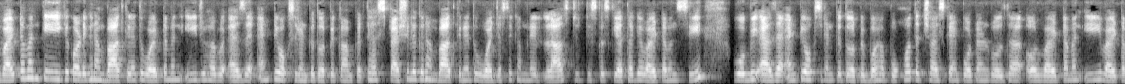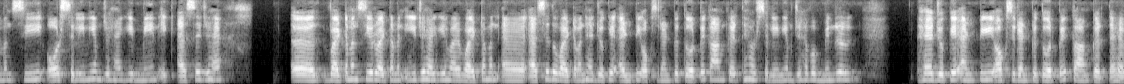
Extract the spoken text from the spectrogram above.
वाइटामिन के ई के अकॉर्डिंग अगर हम बात करें तो वाइटामिन ई जो है वो एज ए एंटीऑक्सीडेंट के तौर पे काम करता है। स्पेशली अगर हम बात करें तो जैसे कि हमने लास्ट डिस्कस किया था कि वाइटामिन सी वो भी एज ए एंटीऑक्सीडेंट के तौर पे बहुत बहुत अच्छा इसका इंपॉर्टेंट रोल था। और वाइटामिन ई वाइटामिन सी और सेलिनियम जो है ये मेन एक ऐसे जो है वाइटामिन सी और वाइटामिन ई जो है, ये हमारे वाइटामिन ऐसे दो वाइटामिन है, जो कि एंटीऑक्सीडेंट के तौर पे काम करते हैं और सेलेनियम जो है, वो मिनरल है, जो कि एंटीऑक्सीडेंट के तौर पे काम करता है।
